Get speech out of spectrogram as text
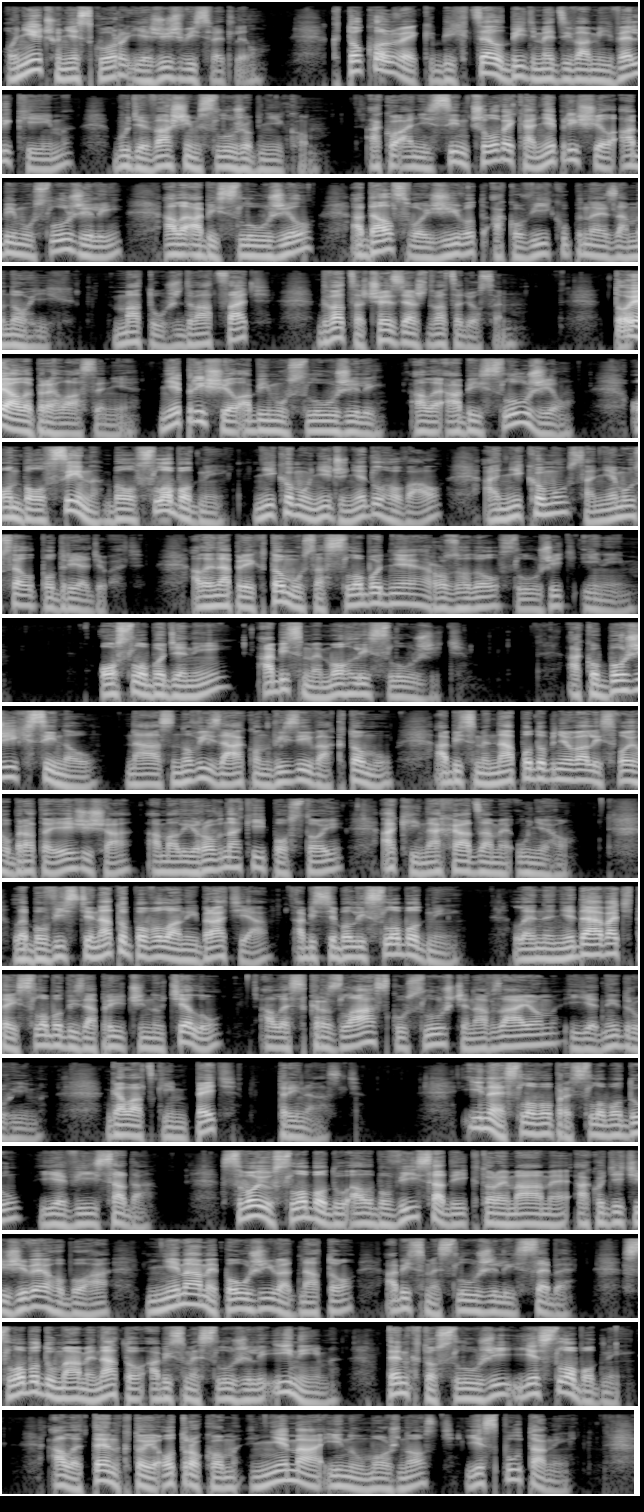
O niečo neskôr Ježiš vysvetlil. Ktokoľvek by chcel byť medzi vami veľkým, bude vašim služobníkom. Ako ani syn človeka neprišiel, aby mu slúžili, ale aby slúžil a dal svoj život ako výkupné za mnohých. Matúš 20, 26 až 28. To je ale prehlásenie. Neprišiel, aby mu slúžili, ale aby slúžil. On bol syn, bol slobodný, nikomu nič nedlhoval a nikomu sa nemusel podriadovať. Ale napriek tomu sa slobodne rozhodol slúžiť iným. Oslobodený, aby sme mohli slúžiť. Ako Božích synov nás nový zákon vyzýva k tomu, aby sme napodobňovali svojho brata Ježiša a mali rovnaký postoj, aký nachádzame u neho. Lebo vy ste na to povolaní, bratia, aby ste boli slobodní, len nedávať tej slobody za príčinu telu, ale skrz lásku slúžte navzájom jedný druhým. Galackým 5, 13. Iné slovo pre slobodu je výsada. Svoju slobodu alebo výsady, ktoré máme ako deti živého Boha, nemáme používať na to, aby sme slúžili sebe. Slobodu máme na to, aby sme slúžili iným. Ten, kto slúži, je slobodný. Ale ten, kto je otrokom, nemá inú možnosť, je spútaný.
